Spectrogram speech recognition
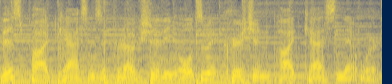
This podcast is a production of the Ultimate Christian Podcast Network.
